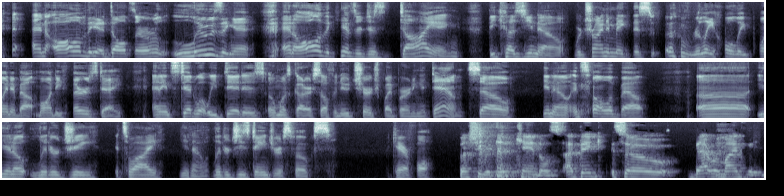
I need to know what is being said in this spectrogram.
and all of the adults are losing it. And all of the kids are just dying because, you know, we're trying to make this really holy point about Maundy Thursday. And instead, what we did is almost got ourselves a new church by burning it down. So, you know, it's all about, uh, you know, liturgy. It's why, you know, liturgy's dangerous, folks. Be careful. especially with lit candles. I think so. That reminds me.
